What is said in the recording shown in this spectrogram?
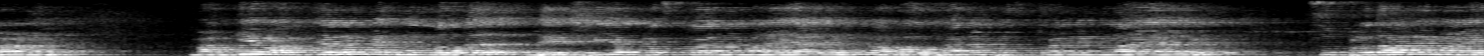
കണ്ടുകൊണ്ടാണ് മദ്യവർജനം എന്നുള്ളത് ദേശീയ പ്രസ്ഥാനമായാലും നവോത്ഥാന പ്രസ്ഥാനങ്ങളായാലും സുപ്രധാനമായ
